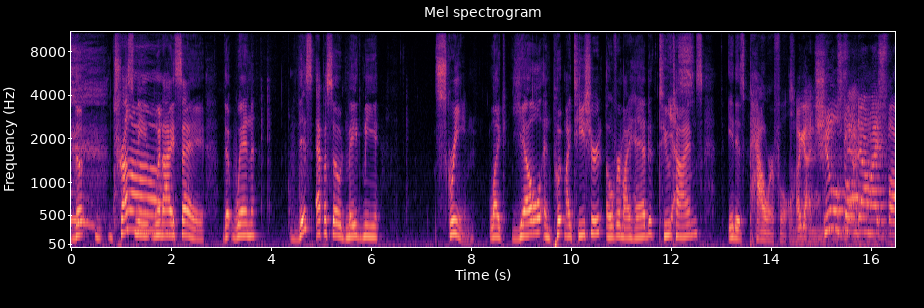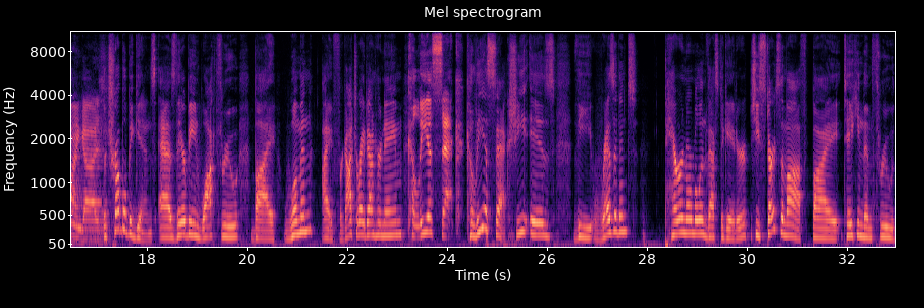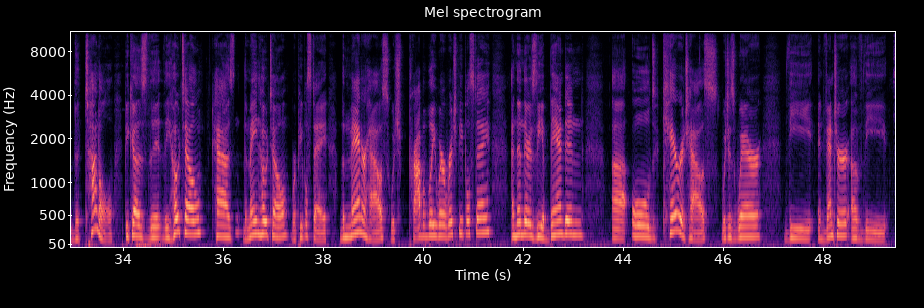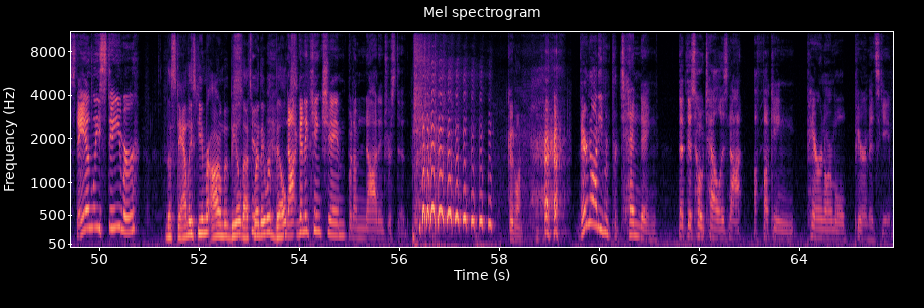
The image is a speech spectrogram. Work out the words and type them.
the trust me oh. when I say that when this episode made me scream, like yell and put my t-shirt over my head two Yes. times, it is powerful. I got chills going down my spine, guys. The trouble begins as they are being walked through by woman. I forgot to write down her name. Kalia Sek. Kalia Sek. She is the resident paranormal investigator. She starts them off by taking them through the tunnel because the the hotel has the main hotel where people stay, the manor house, which probably where rich people stay, and then there's the abandoned uh, old carriage house, which is where the inventor of the Stanley Steamer. the Stanley Steamer automobile, that's where they were built. Not gonna kink shame, but I'm not interested. Good one. They're not even pretending that this hotel is not a fucking paranormal pyramid scheme.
